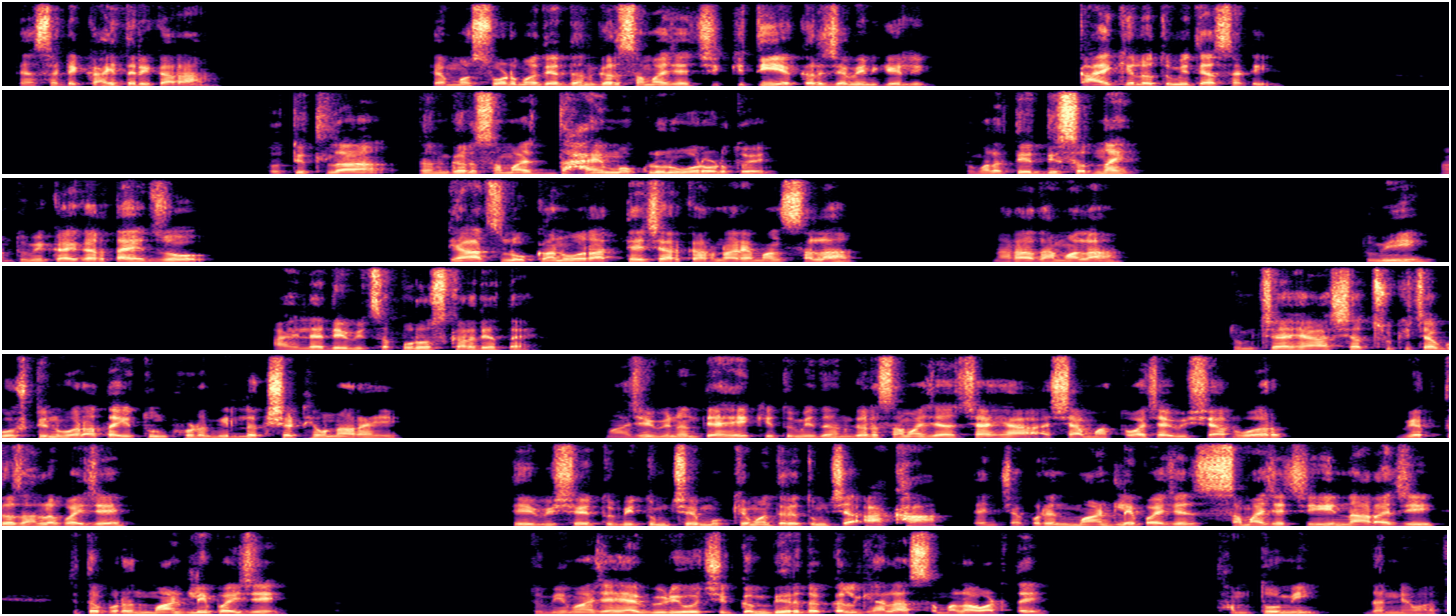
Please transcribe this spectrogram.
त्यासाठी काहीतरी करा. त्या मसवडमध्ये धनगर समाजाची किती एकर जमीन गेली? काय केलं तुम्ही त्यासाठी? तो तिथला धनगर समाज दहाय मोकलून ओरडतोय. तुम्हाला ते दिसत नाही? आणि तुम्ही काय करताय? जो त्याच लोकांवर अत्याचार करणाऱ्या माणसाला नराधामाला तुम्ही अहिल्यादेवीचा पुरस्कार देताय. तुमच्या ह्या अशा चुकीच्या गोष्टींवर आता इथून पुढे मी लक्ष ठेवणार आहे. माझी विनंती आहे की तुम्ही धनगर समाजाच्या ह्या अशा महत्त्वाच्या विषयांवर व्यक्त झालं पाहिजे. ते विषय तुम्ही तुमचे मुख्यमंत्री तुमचे आखा त्यांच्यापर्यंत मांडले पाहिजे. समाजाची ही नाराजी तिथंपर्यंत मांडली पाहिजे. तुम्ही माझ्या ह्या व्हिडिओची गंभीर दखल घ्याल असं मला वाटतंय. थांबतो मी. धन्यवाद.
